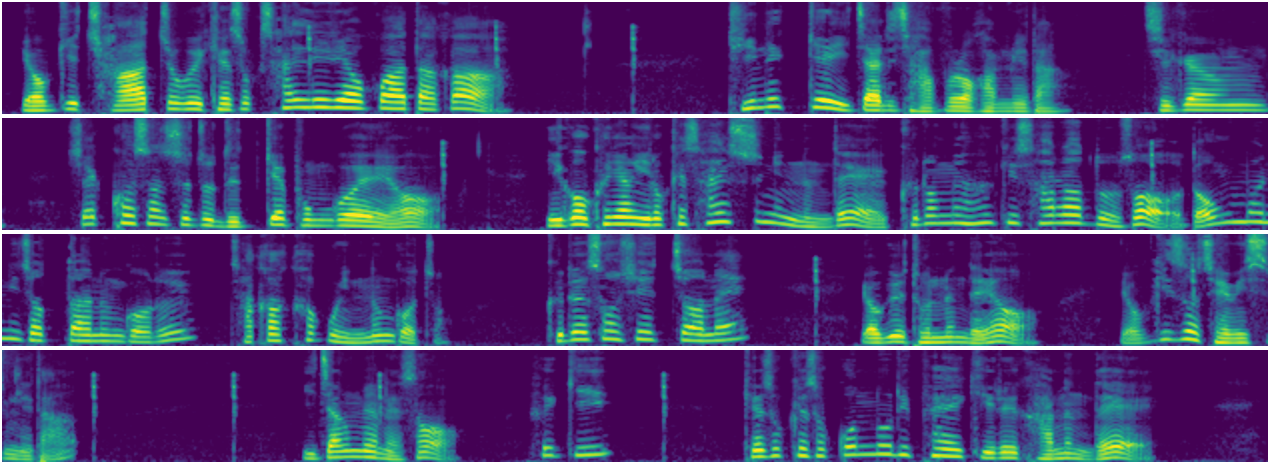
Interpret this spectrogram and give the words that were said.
여기 좌쪽을 계속 살리려고 하다가 뒤늦게 이 자리 잡으러 갑니다. 지금 셰커 선수도 늦게 본 거예요. 이거 그냥 이렇게 살 순 있는데 그러면 흙이 사라져서 너무 많이 졌다는 거를 자각하고 있는 거죠. 그래서 실전에 여길 뒀는데요. 여기서 재밌습니다. 이 장면에서 흙이 계속해서 꽃놀이 패의 길을 가는데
